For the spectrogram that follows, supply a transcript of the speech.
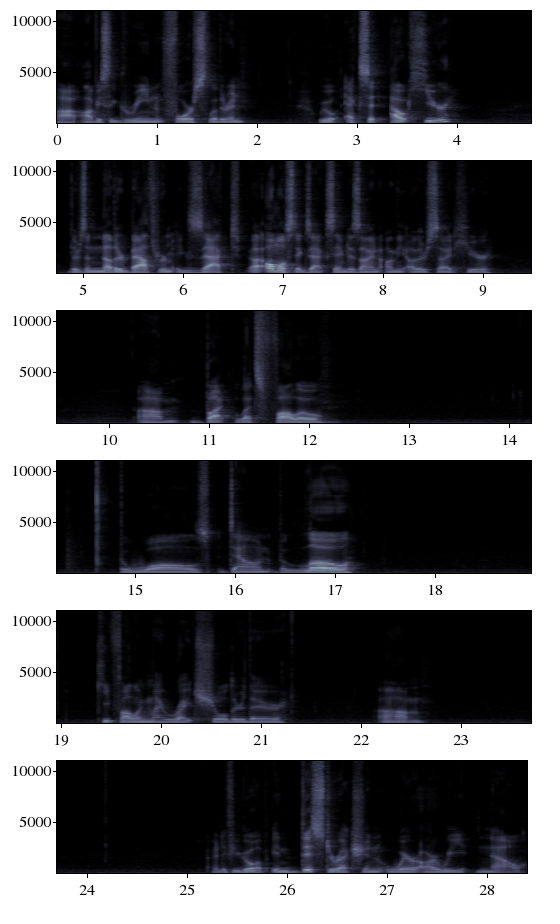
Uh, obviously, green for Slytherin. We will exit out here there's another bathroom exact, uh, almost exact same design on the other side here. Um, but let's follow the walls down below. Keep following my right shoulder there. Um, and if you go up in this direction, where are we now?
